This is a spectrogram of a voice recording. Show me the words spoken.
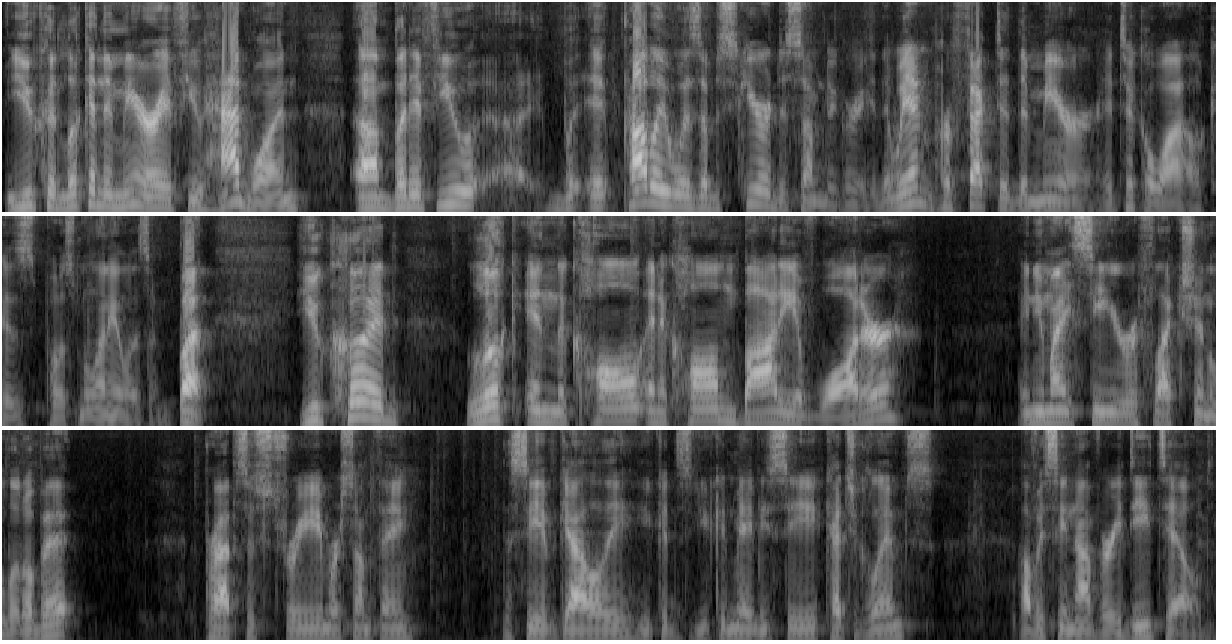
you could look in the mirror if you had one, um, but if you, uh, but it probably was obscured to some degree. That we hadn't perfected the mirror. It took a while because postmillennialism. But you could look in the calm in a calm body of water, and you might see your reflection a little bit perhaps a stream or something, the Sea of Galilee, you could, you could maybe see, catch a glimpse. Obviously, not very detailed.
